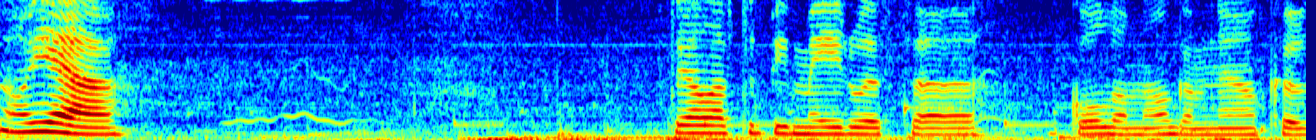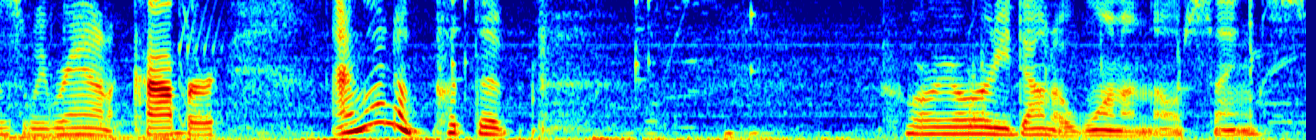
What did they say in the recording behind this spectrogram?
Oh yeah, they all have to be made with uh, gold amalgam now because we ran out of copper. I'm going to put the priority down to one on those things.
